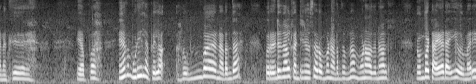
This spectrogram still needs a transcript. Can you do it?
எனக்கு எப்பா எனக்கு முடியல அப்போல்லாம் ரொம்ப நடந்தால் ஒரு ரெண்டு நாள் கண்டினியூஸாக ரொம்ப நடந்தோம்னா மூணாவது நாள் ரொம்ப டயர்டாகி ஒரு மாதிரி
